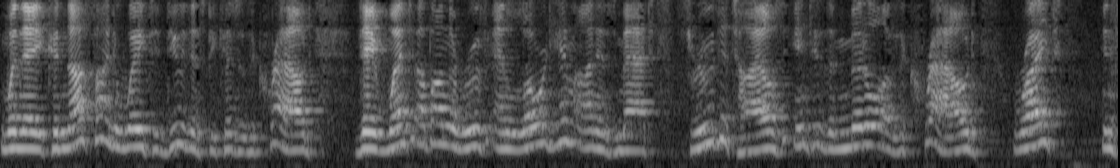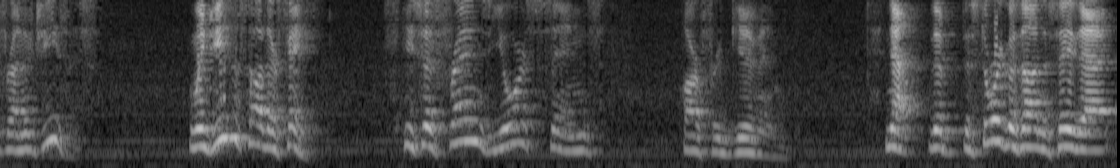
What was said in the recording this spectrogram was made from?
When they could not find a way to do this because of the crowd, they went up on the roof and lowered him on his mat through the tiles into the middle of the crowd, right in front of Jesus. When Jesus saw their faith, he said, Friends, your sins are forgiven. Now, the, the story goes on to say that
